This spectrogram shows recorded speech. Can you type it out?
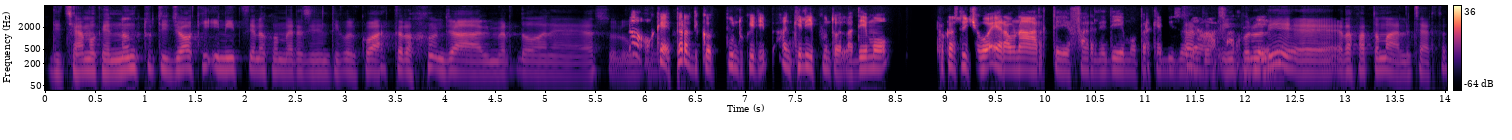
diciamo che non tutti i giochi iniziano come Resident Evil 4 con già il merdone assoluto. No, ok, però dico appunto, quindi anche lì appunto la demo, per questo dicevo, era un'arte fare le demo perché bisognava Certo, in farle quello lì eh, era fatto male, certo.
